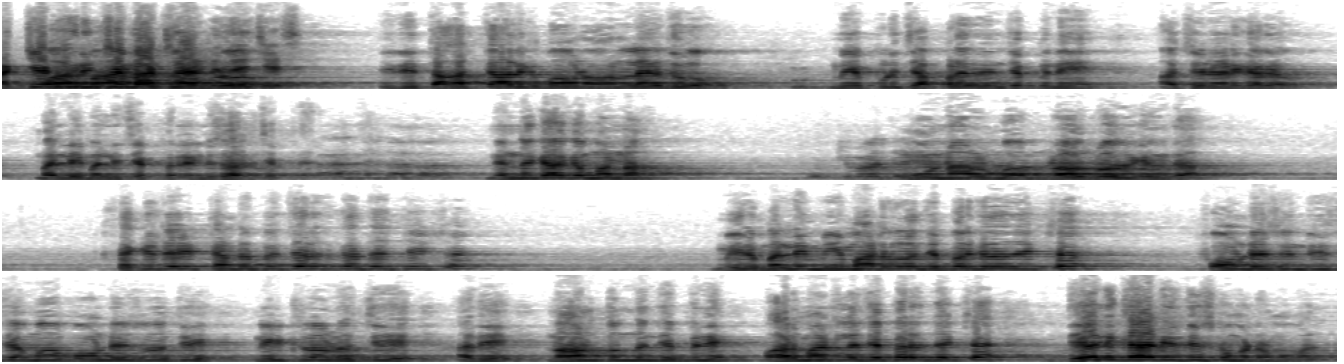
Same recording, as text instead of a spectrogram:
బడ్జెట్ గురించే మాట్లాడండి దయచేసి. ఇది తాత్కాలిక భవనం అనలేదు. మేము ఎప్పుడు చెప్పలేదని చెప్పి అచ్చెన్నాయుడు గారు మళ్ళీ మళ్ళీ చెప్పారు రెండు సార్లు చెప్పారు. నిన్న కాక మొన్న మూడు నాలుగు నాలుగు రోజుల కింద సెక్రటరీ టెండర్ పిలిచారు కదా అధ్యక్ష మీరు మళ్ళీ మీ మాటల్లో చెప్పారు కదా అధ్యక్ష ఫౌండేషన్ తీసామా? ఫౌండేషన్ వచ్చి నీటిలో వచ్చి అది నానుతుందని చెప్పి వారి మాటలో చెప్పారు అధ్యక్ష దేని క్లారిటీ తీసుకోమంటారు మమ్మల్ని?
